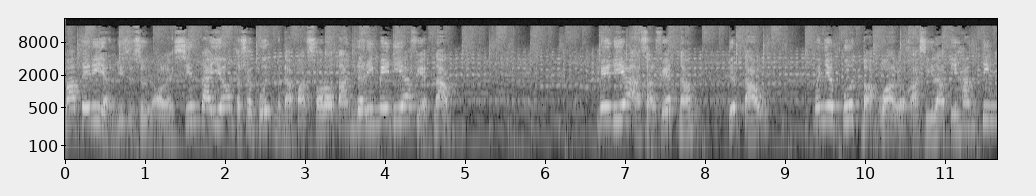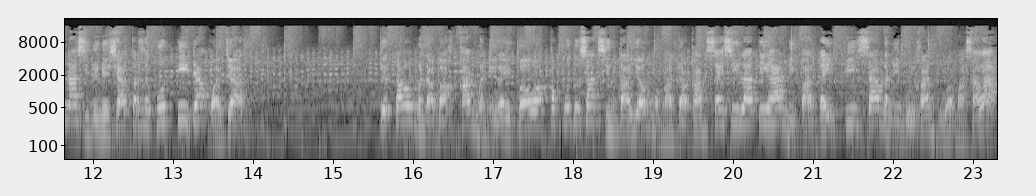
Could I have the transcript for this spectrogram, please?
materi yang disusun oleh Sintayong tersebut mendapat sorotan dari media Vietnam. Media asal Vietnam, The Tao, menyebut bahwa lokasi latihan timnas Indonesia tersebut tidak wajar. Detau menambahkan menilai bahwa keputusan Sintayong mengadakan sesi latihan di pantai bisa menimbulkan dua masalah.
